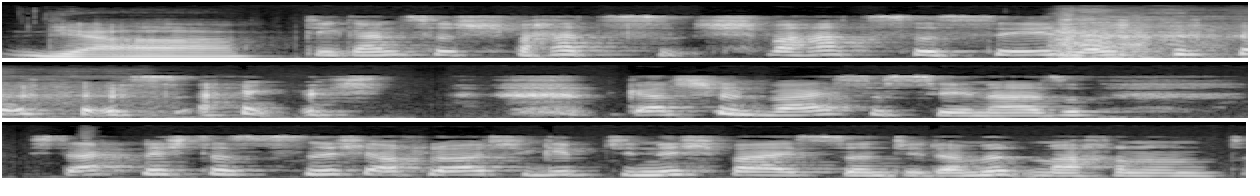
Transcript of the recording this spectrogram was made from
Ja. Die ganze schwarze, schwarze Szene ist eigentlich eine ganz schön weiße Szene. Also ich sag nicht, dass es nicht auch Leute gibt, die nicht weiß sind, die da mitmachen. Und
